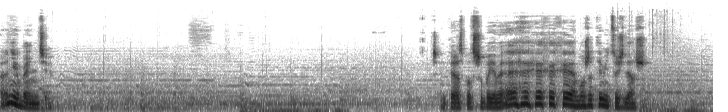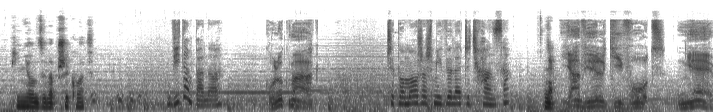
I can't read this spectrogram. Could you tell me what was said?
Ale niech będzie. Czyli teraz potrzebujemy. Ehehehehe, może ty mi coś dasz. Pieniądze na przykład. witam pana. Kulukmak, Czy pomożesz mi wyleczyć Hansa? Nie. ja wielki wódz, nie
